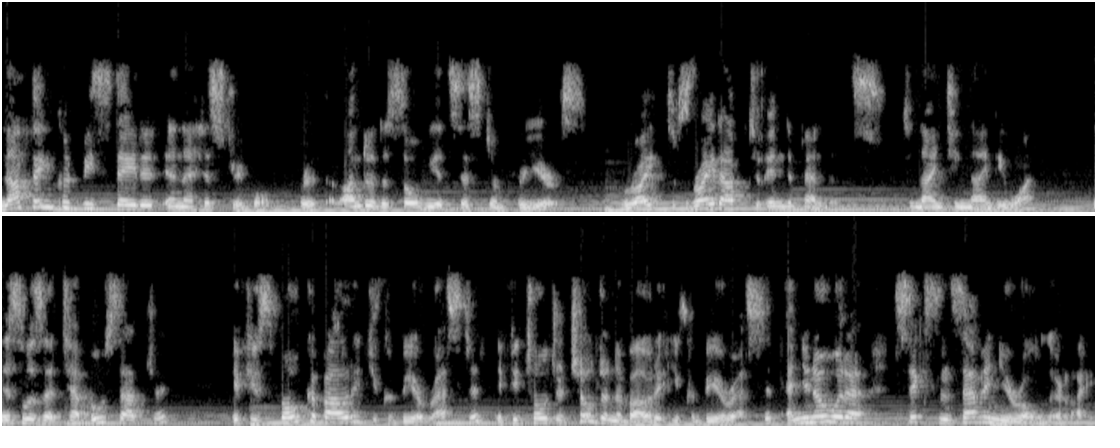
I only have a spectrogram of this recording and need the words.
Nothing could be stated in a history book for, under the Soviet system for years, right, right up to independence, to 1991. This was a taboo subject. If you spoke about it, you could be arrested. If you told your children about it, you could be arrested. And you know what a six and seven year old are like.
